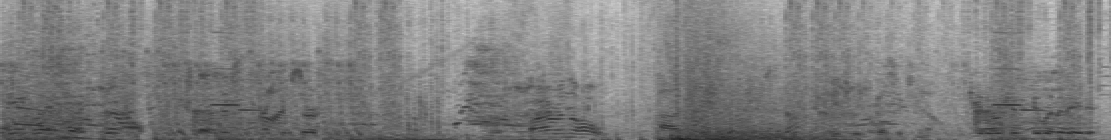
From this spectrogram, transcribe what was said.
Need now! Explosives prime, sir. Fire in the hole. Uh, not injury now. Get eliminated.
